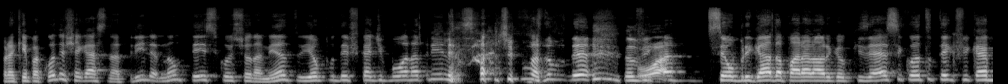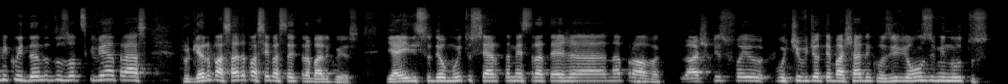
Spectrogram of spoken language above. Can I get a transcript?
Para quê? Para quando eu chegasse na trilha, não ter esse condicionamento e eu poder ficar de boa na trilha, sabe? Tipo, não poder não ficar ser obrigado a parar na hora que eu quisesse, enquanto ter que ficar me cuidando dos outros que vêm atrás. Porque ano passado eu passei bastante trabalho com isso. E aí isso deu muito certo na minha estratégia na prova. Eu acho que isso foi o motivo de eu ter baixado, inclusive, 11 minutos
